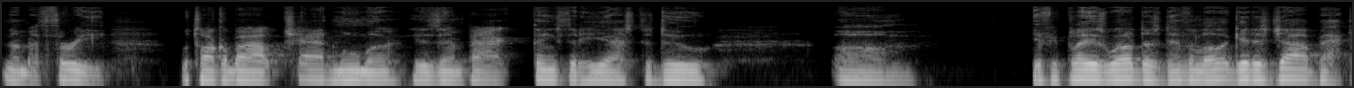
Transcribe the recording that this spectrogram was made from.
number three. We'll talk about Chad Muma, his impact, things that he has to do. Um, if he plays well, does Devin Lloyd get his job back?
